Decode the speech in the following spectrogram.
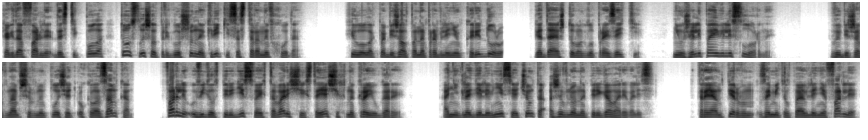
Когда Фарли достиг пола, то услышал приглушенные крики со стороны входа. Филолог побежал по направлению к коридору, гадая, что могло произойти. Неужели появились лорны? Выбежав на обширную площадь около замка, Фарли увидел впереди своих товарищей, стоящих на краю горы. Они глядели вниз и о чем-то оживленно переговаривались. Троян первым заметил появление Фарли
